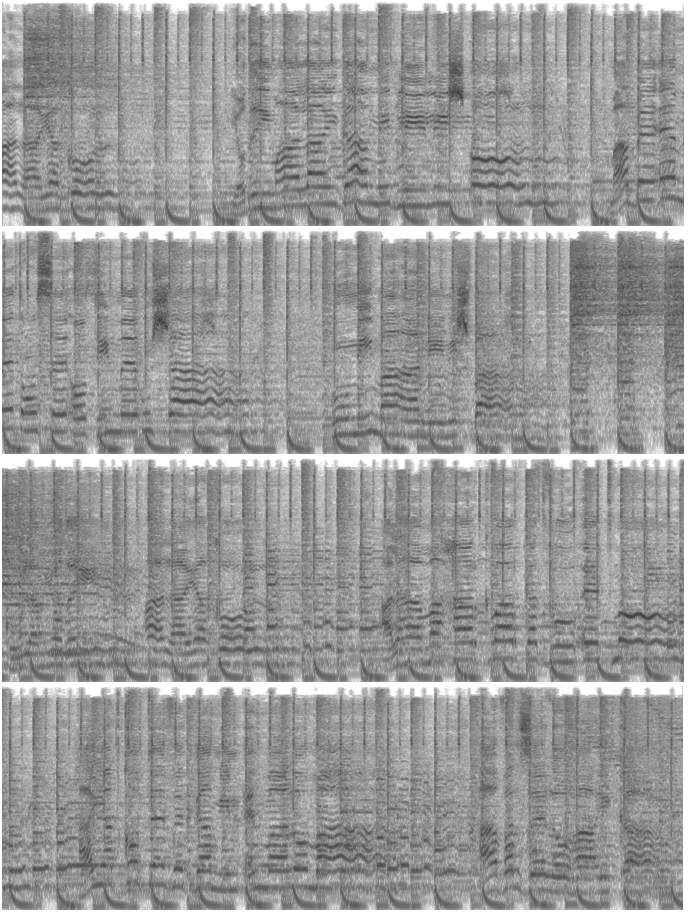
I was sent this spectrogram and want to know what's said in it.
עליי הכל. יודעים עליי גם מבלי לשאול מה באמת עושה אותי מאושר וממה אני נשבר. כולם יודעים עליי הכל. על המחר כבר כתבו אתמול. היד כותבת גם אם אין מה לומר אבל זה לא העיקר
